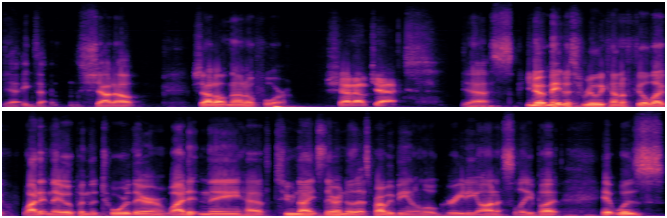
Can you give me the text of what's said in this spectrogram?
Yeah, exactly. Shout out, shout out 904. Shout out Jax. Yes. You know, it made us really kind of feel like why didn't they open the tour there? Why didn't they have two nights there? I know that's probably being a little greedy, honestly, but it was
